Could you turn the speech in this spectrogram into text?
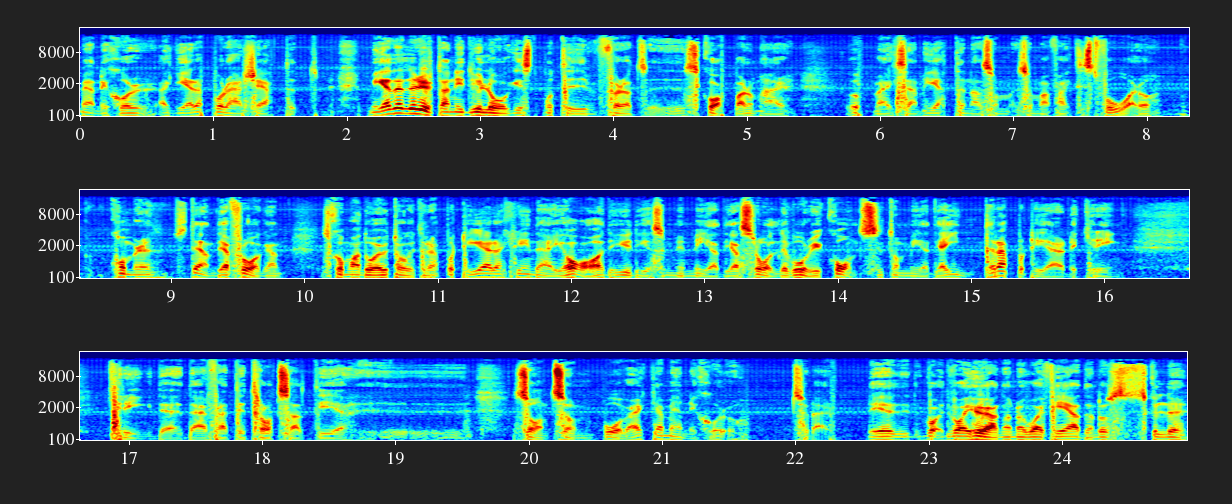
människor agerar på det här sättet. Med eller utan ideologiskt motiv för att skapa de här uppmärksamheterna som, som man faktiskt får. Och kommer den ständiga frågan, ska man då överhuvudtaget rapportera kring det här? Ja, det är ju det som är medias roll. Det vore ju konstigt om media inte rapporterade kring, kring det därför att det trots allt är eh, sånt som påverkar människor och sådär. Det var i hönan och var i fjädern. Då skulle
